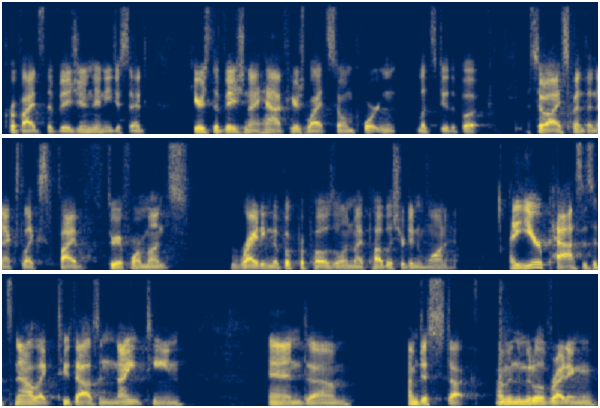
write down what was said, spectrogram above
provides the vision. And he just said, here's the vision I have. Here's why it's so important. Let's do the book so I spent the next like five, three or four months writing the book proposal, and my publisher didn't want it. A year passes. It's now like 2019, and um, I'm just stuck. I'm in the middle of writing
